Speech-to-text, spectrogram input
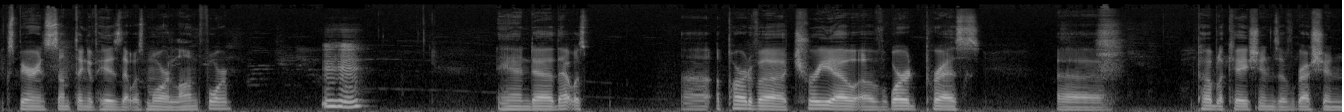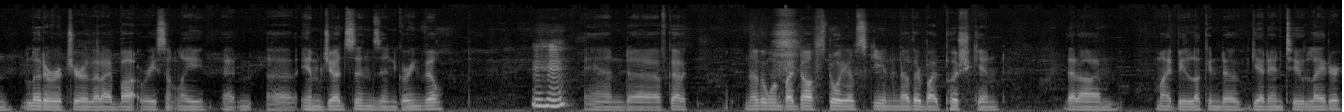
experience something of his that was more long form, Mm-hmm. and uh, that was uh, a part of a trio of Wordsworth uh, publications of Russian literature that I bought recently at uh, M. Judson's in Greenville, Mhm. and uh, I've got a, another one by Dostoevsky and another by Pushkin that I might be looking to get into later.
